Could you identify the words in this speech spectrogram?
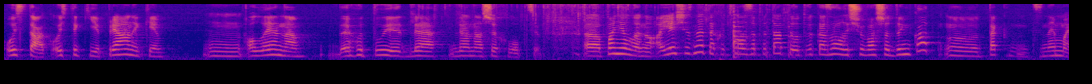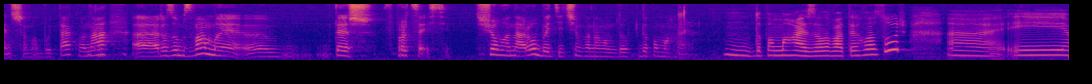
Ось так, ось такі пряники Олена готує для, для наших хлопців. Пані Олено, а я ще знаєте, хотіла запитати: от ви казали, що ваша донька, так це найменша, мабуть, так вона разом з вами теж в процесі. Що вона робить і чим вона вам допомагає? Допомагає заливати глазурь. Е, І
